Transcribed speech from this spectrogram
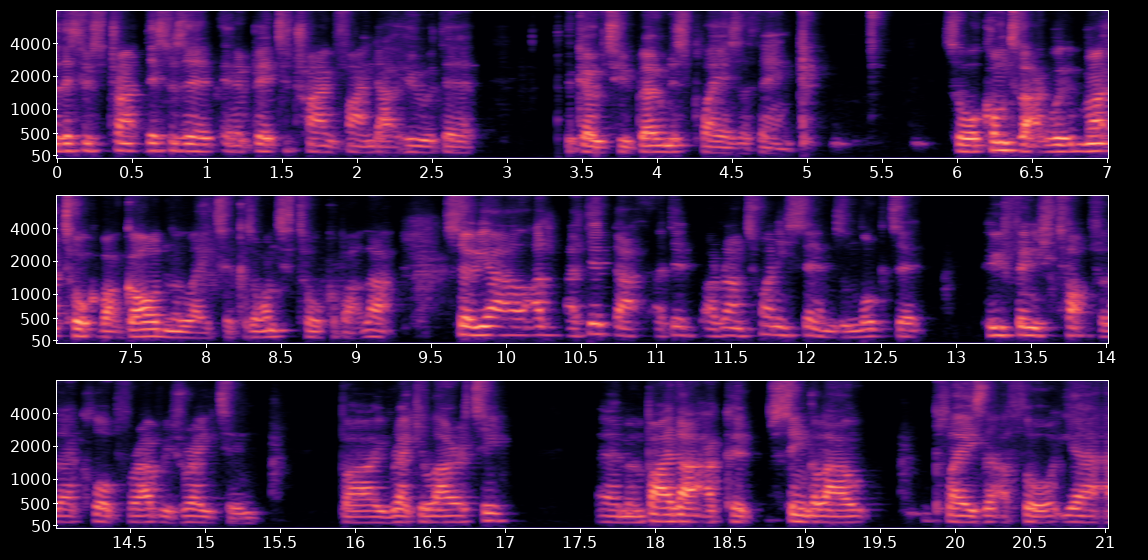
So this was try, this was a, in a bid to try and find out who were the, the go-to bonus players. I think. So we'll come to that. We might talk about Gardner later because I wanted to talk about that. So yeah, I, I, did that. I did. I ran 20 sims and looked at who finished top for their club for average rating by regularity, um, and by that I could single out players that I thought, yeah,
